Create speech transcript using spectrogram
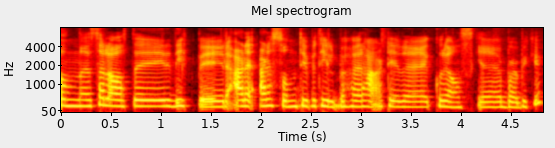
Sånn eh, salater, dipper Er det, er det sånn type tilbehør her til det koreanske barbecue?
